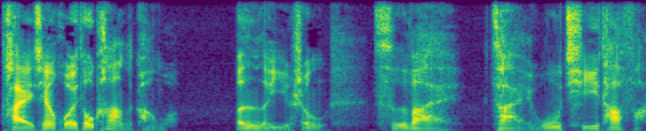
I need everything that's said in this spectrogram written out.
太前回头看了看我，嗯了一声，此外再无其他反。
